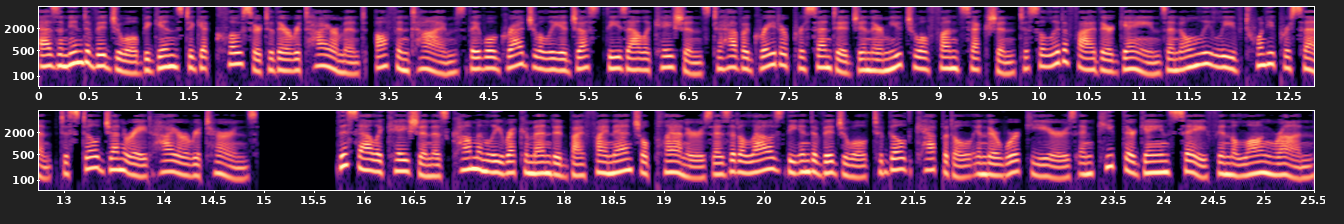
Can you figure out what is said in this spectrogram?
As an individual begins to get closer to their retirement, oftentimes they will gradually adjust these allocations to have a greater percentage in their mutual fund section to solidify their gains and only leave 20% to still generate higher returns. This allocation is commonly recommended by financial planners as it allows the individual to build capital in their work years and keep their gains safe in the long run,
